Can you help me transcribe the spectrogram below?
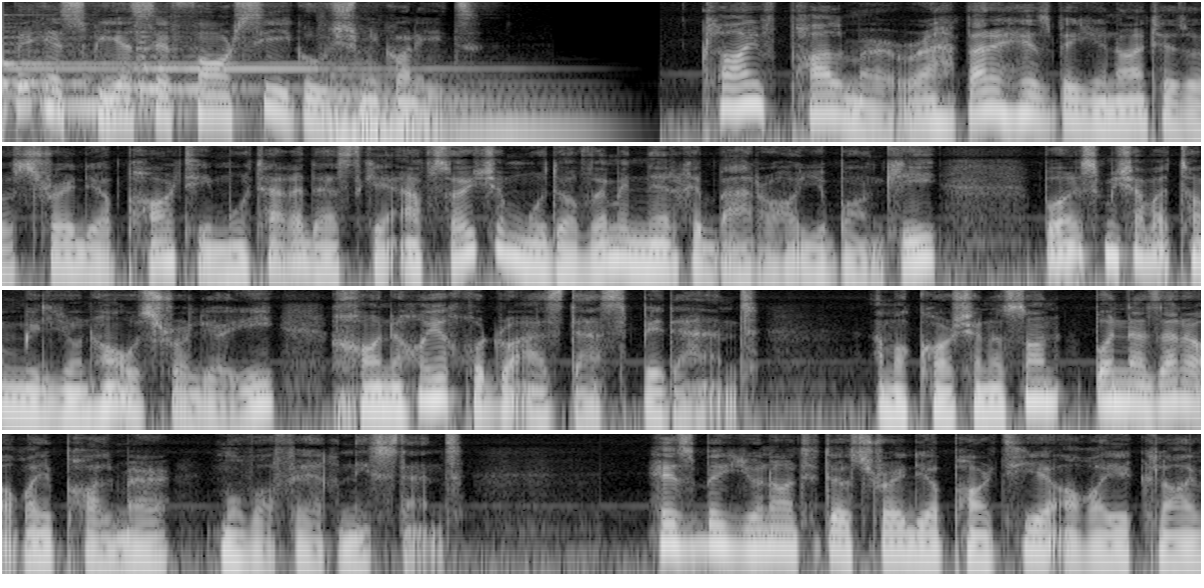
به اس‌بی‌اس فارسی گوش می کنید. کلایو پالمر رهبر حزب یونایتد استرالیا پارتی معتقد است که افزایش مداوم نرخ بهرههای بانکی باعث می شود تا میلیون ها استرالیایی خانه های خود را از دست بدهند. اما کارشناسان با نظر آقای پالمر موافق نیستند. حزب یونایتد استرالیا پارتی آقای کلایو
